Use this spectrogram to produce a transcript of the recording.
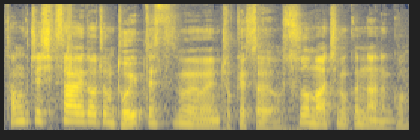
삼국지 14회도 좀 도입됐으면 좋겠어요. 수도만 치면 끝나는 거.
